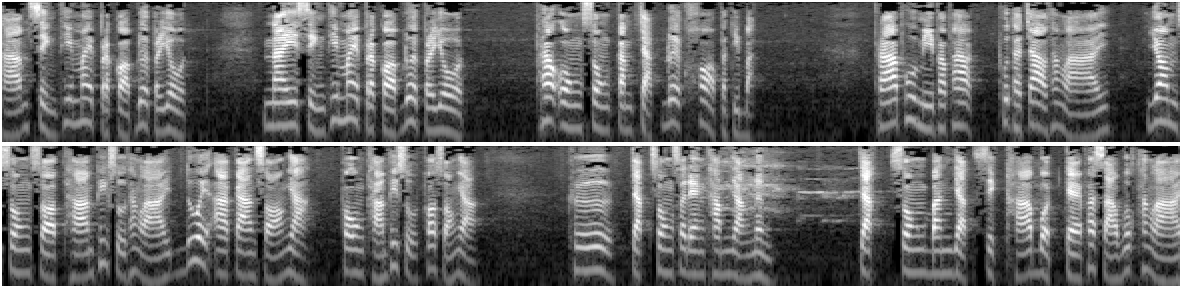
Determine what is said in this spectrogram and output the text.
ถามสิ่งที่ไม่ประกอบด้วยประโยชน์ ในสิ่งที่ไม่ประกอบด้วยประโยชน์ พระองค์ทรงกำจัดด้วยข้อปฏิบัติ พระผู้มีพระภาคพุทธเจ้าทั้งหลาย ย่อมทรงสอบถามภิกษุทั้งหลายด้วยอาการสองอย่าง พระองค์ถามภิกษุเพราะสองอย่าง คือจักทรงแสดงธรรมอย่างหนึ่งจักทรงบัญญัติสิกขาบทแก่ภาษาวกทั้งหลาย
